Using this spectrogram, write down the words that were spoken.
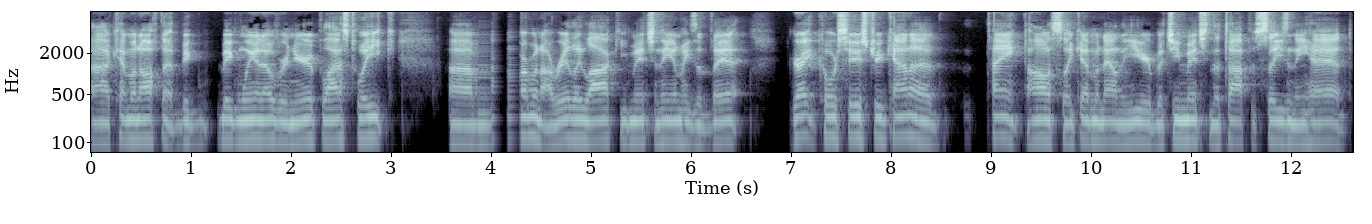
uh, coming off that big big win over in Europe last week. Um, Norman, I really like. You mentioned him. He's a vet. Great course history. Kind of tanked, honestly, coming down the year. But you mentioned the type of season he had.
